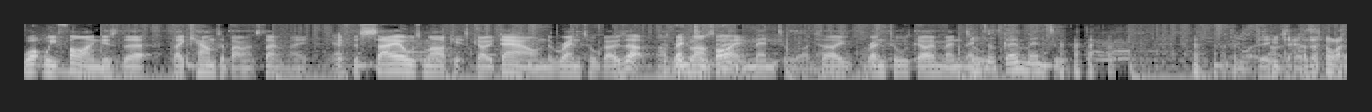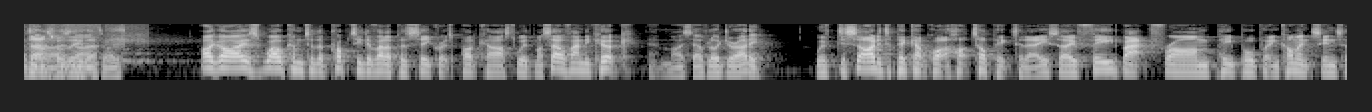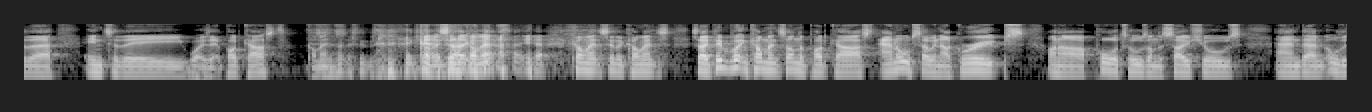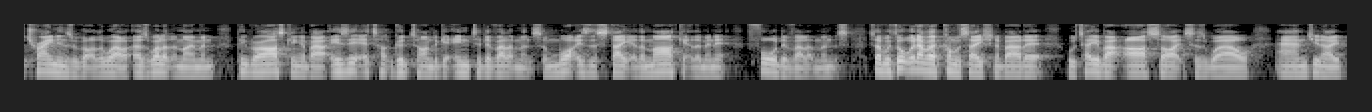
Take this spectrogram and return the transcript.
what we find is that they counterbalance, don't they? If the sales markets go down, the rental goes up Oh, people aren't rentals going mental right now. So rentals going mental. rentals going mental. I don't know what the DJ, dance I was. don't know what dance was either. dance was. Hi guys, welcome to the Property Developers Secrets podcast with myself, Andy Cook. And myself, Lloyd Girardi. We've decided to pick up quite a hot topic today. So feedback from people putting comments into the into the what is it, a podcast? Comments. Yeah, comments so- in the comments. yeah, comments in the comments. So people putting comments on the podcast and also in our groups, on our portals, on the socials, and um, all the trainings we've got as well, as well at the moment. People are asking about is it a t- good time to get into developments and what is the state of the market at the minute for developments. So we thought we'd have a conversation about it. We'll tell you about our sites as well, and you know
